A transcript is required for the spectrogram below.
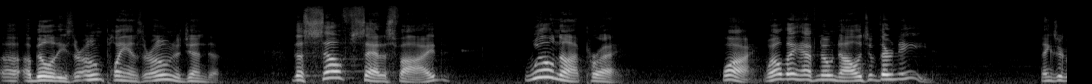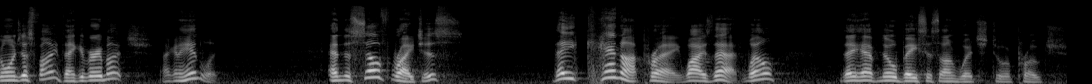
uh, abilities, their own plans, their own agenda. The self satisfied will not pray. Why? Well, they have no knowledge of their need. Things are going just fine. Thank you very much. I can handle it. And the self righteous, they cannot pray. Why is that? Well, they have no basis on which to approach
